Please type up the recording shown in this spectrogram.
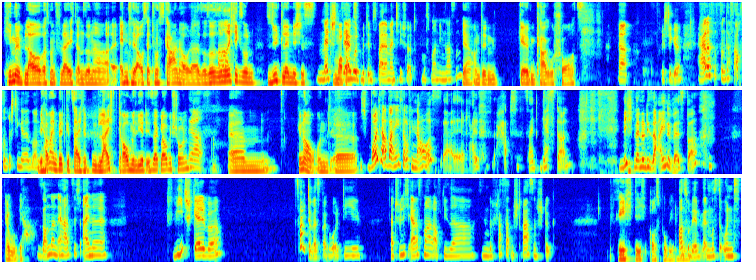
Himmelblau, was man vielleicht an so einer äh, Ente aus der Toskana oder so, so, so Ah. richtig so ein südländisches. Matcht Moped. sehr gut mit dem Spider-Man-T-Shirt, muss man ihm lassen. Ja, und den gelben Cargo-Shorts. Ja. Das Richtige. Ja, das ist, das ist auch so ein richtiger. So ein, Wir haben ein Bild gezeichnet. Leicht grau meliert ist er, glaube ich, schon. Ja. Ähm, genau, und äh, Ich wollte aber eigentlich darauf hinaus, äh, Ralf hat seit gestern nicht mehr nur diese eine Vespa, oh, ja. sondern er hat sich eine quietschgelbe zweite Vespa geholt, die natürlich erstmal auf dieser, diesem gepflasterten Straßenstück richtig ausprobiert. ausprobiert werden musste. Und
